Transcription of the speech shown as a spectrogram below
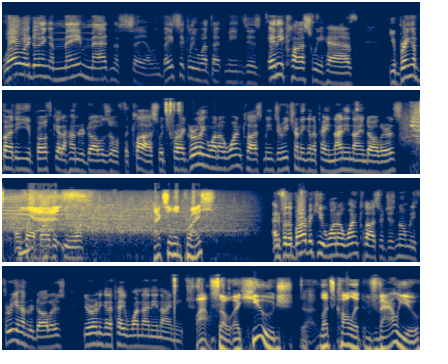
Well, we're doing a May Madness sale. And basically, what that means is any class we have, you bring a buddy, you both get $100 off the class, which for our Grilling 101 class means you're each only going to pay $99. And for yes! our barbecue one. Excellent price. And for the barbecue 101 class, which is normally $300, you're only going to pay 199 each. Wow. So a huge, uh, let's call it value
